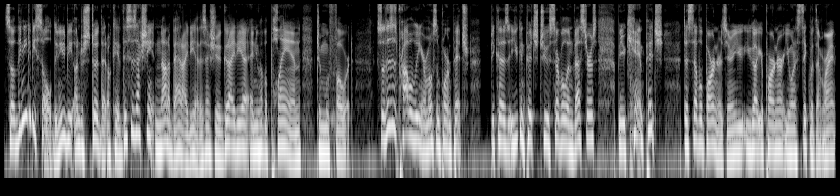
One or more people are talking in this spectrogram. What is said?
so they need to be sold. They need to be understood that, okay, this is actually not a bad idea. This is actually a good idea, and you have a plan to move forward. So this is probably your most important pitch because you can pitch to several investors, but you can't pitch to several partners. You know, you, you got your partner, you want to stick with them, right?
